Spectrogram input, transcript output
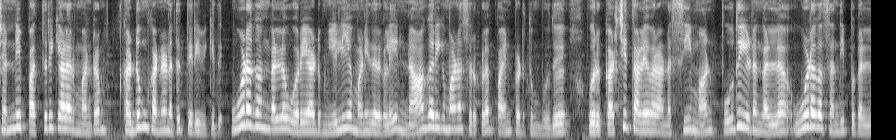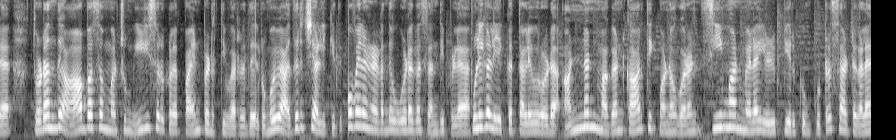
சென்னை பத்திரிகையாளர் மன்றம் கடும் கண்டனத்தை தெரிவிக்குது. ஊடகங்கள்ல உரையாடும் எளிய மனிதர்களே நாகரிகமான சொற்களை பயன்படுத்தும் போது ஒரு கட்சி தலைவரான சீமான் பொது இடங்கள்ல ஊடக சந்திப்புகள்ல தொடர்ந்து ஆபாசம் மற்றும் இழி சொற்களை பயன்படுத்தி வர்றது ரொம்பவே அதிர்ச்சி அளிக்குது. கோவையில் நடந்த ஊடக சந்திப்புல புலிகள் இயக்க தலைவரோட அண்ணன் மகன் கார்த்திக் மனோகரன் சீமான் மேல எழுப்பியிருக்கும் குற்றச்சாட்டுகளை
